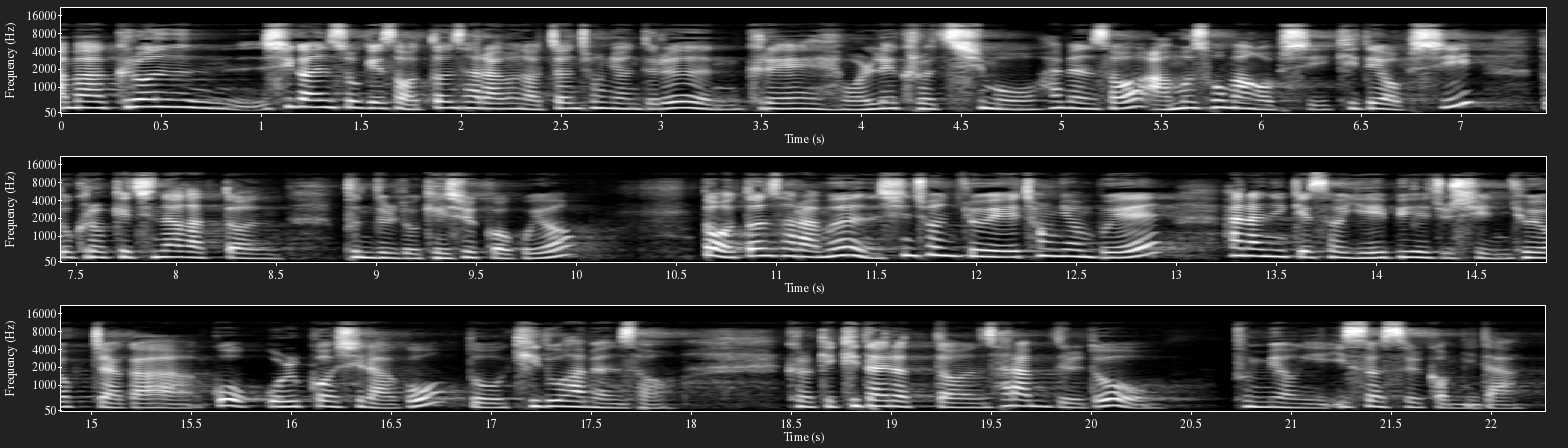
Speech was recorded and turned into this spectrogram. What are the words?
아마 그런 시간 속에서 어떤 사람은 어떤 청년들은 그래 원래 그렇지 뭐 하면서 아무 소망 없이 기대 없이 또 그렇게 지나갔던 분들도 계실 거고요. 또 어떤 사람은 신촌교회 청년부에 하나님께서 예비해 주신 교역자가 꼭 올 것이라고 또 기도하면서 그렇게 기다렸던 사람들도 분명히 있었을 겁니다.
